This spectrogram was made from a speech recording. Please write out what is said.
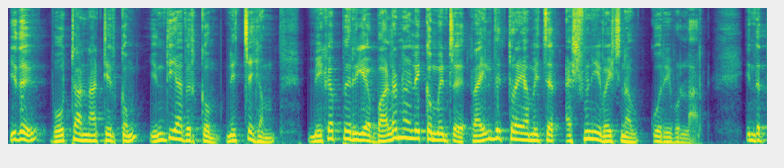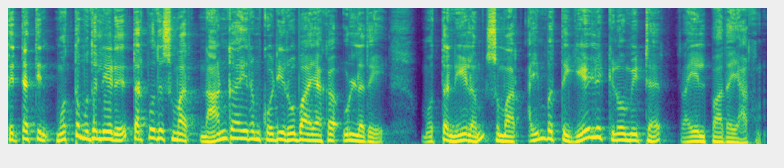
இது பூட்டான் நாட்டிற்கும் இந்தியாவிற்கும் நிச்சயம் மிகப்பெரிய பலனளிக்கும் என்று ரயில்வே துறை அமைச்சர் அஸ்வினி வைஷ்ணவ் கூறியுள்ளார். இந்த திட்டத்தின் மொத்த முதலீடு தற்போது சுமார் நான்காயிரம் கோடி ரூபாயாக உள்ளது. மொத்த நீளம் சுமார் ஐம்பத்து ஏழு கிலோமீட்டர் ரயில் பாதையாகும்.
